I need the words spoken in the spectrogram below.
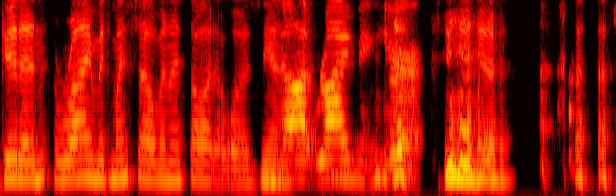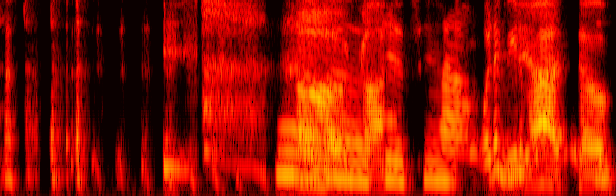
good at rhyme with myself and I thought I was. Yeah. Not rhyming here. yeah. oh, oh god. Kids, yeah. Wow, what a beautiful Yeah, so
